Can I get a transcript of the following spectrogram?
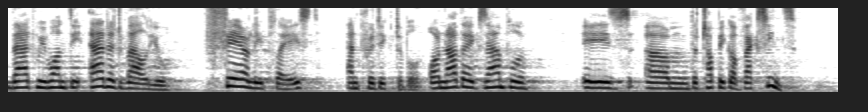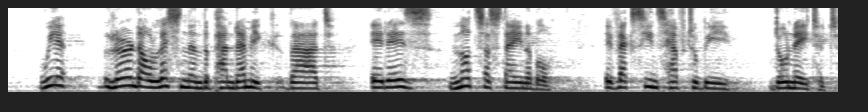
that we want the added value fairly placed and predictable. Another example is um, the topic of vaccines. We learned our lesson in the pandemic that it is not sustainable if vaccines have to be donated.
